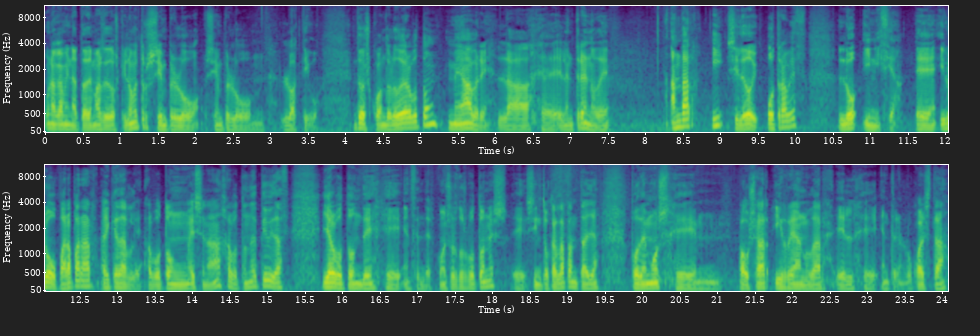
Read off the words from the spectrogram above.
una caminata de más de dos kilómetros, siempre lo, siempre lo, lo activo. Entonces, cuando le doy al botón, me abre eh, el entreno de andar y si le doy otra vez, lo inicia. Eh, y luego para parar hay que darle al botón S naranja, al botón de actividad y al botón de eh, encender. Con esos dos botones, eh, sin tocar la pantalla, podemos pausar y reanudar el entreno, lo cual está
